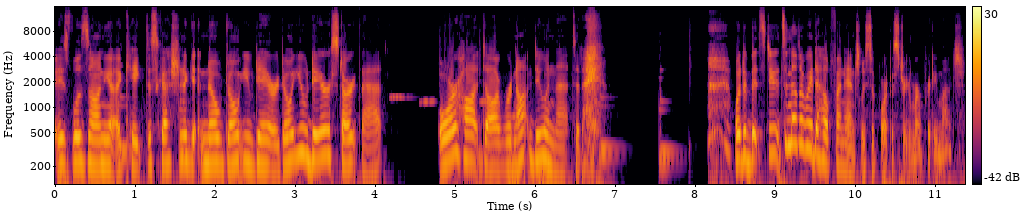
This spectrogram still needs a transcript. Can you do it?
is lasagna a cake discussion again? No, don't you dare. Don't you dare start that. Or hot dog. We're not doing that today. what a bit, Stu. It's another way to help financially support a streamer, pretty much.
